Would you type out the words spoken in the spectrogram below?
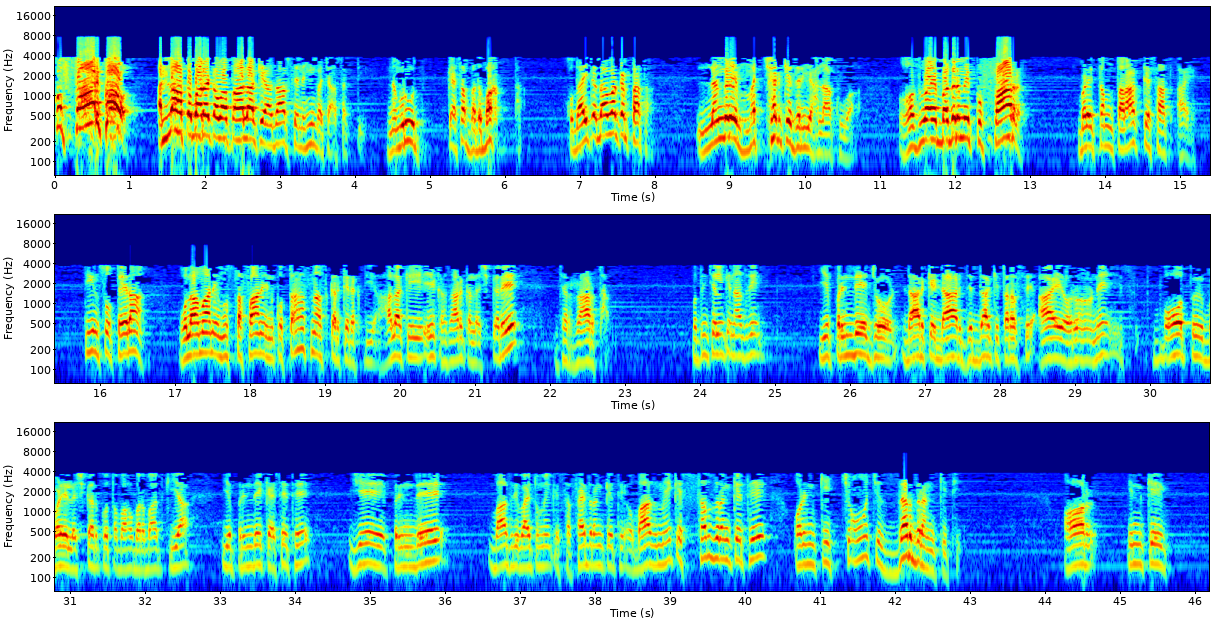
کفار کو اللہ تبارک و تعالی کے عذاب سے نہیں بچا سکتی۔ نمرود کیسا بدبخت تھا۔ خدائی کا دعویٰ کرتا تھا۔ لنگڑے مچھر کے ذریعے ہلاک ہوا۔ غزوہ بدر میں کفار بڑے تم تراک کے ساتھ آئے۔ تین سو تیرہ غلامان مصطفیٰ نے ان کو تحس نس کر کے رکھ دیا۔ حالانکہ یہ ایک ہزار کا لشکر جرار تھا۔ مدن چل کے ناظرین یہ پرندے جو ڈار کے ڈار جدہ کی طرف سے آئے اور انہوں نے اس بہت بڑے لشکر کو تباہ و برباد کیا، یہ پرندے کیسے تھے؟ یہ پرندے بعض روایتوں میں کہ سفید رنگ کے تھے اور بعض میں کہ سبز رنگ کے تھے اور ان کی چونچ زرد رنگ کی تھی۔ اور ان کے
